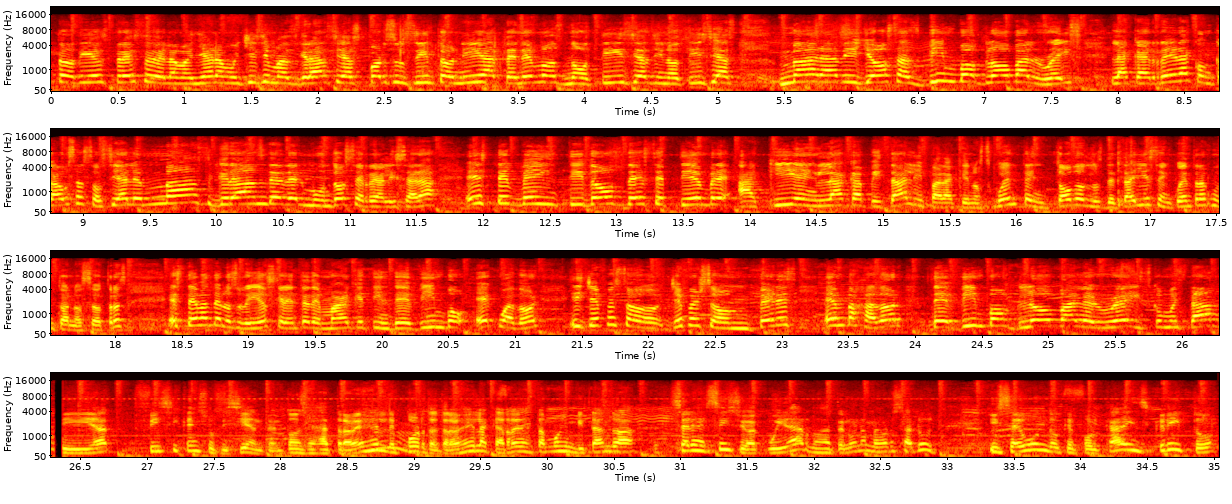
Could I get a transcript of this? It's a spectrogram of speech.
poquito Pasito, 10.13 de la mañana. Muchísimas gracias por su sintonía. Tenemos noticias y noticias maravillosas. Bimbo Global Race, la carrera con causas sociales más grande del mundo, se realizará este 22 de septiembre aquí en la capital. Y para que nos cuenten todos los detalles, se encuentra junto a nosotros Esteban de los Ríos, gerente de marketing de Bimbo Ecuador, y Jefferson, Jefferson Pérez, embajador de Bimbo Global Race. ¿Cómo están? Actividad física insuficiente. Entonces, a través del deporte, a través de la carrera, estamos invitando a hacer ejercicio, a cuidarnos, a tener una mejor salud. Y segundo, que por cada inscrito,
